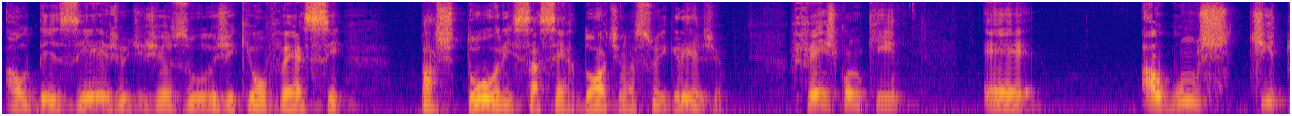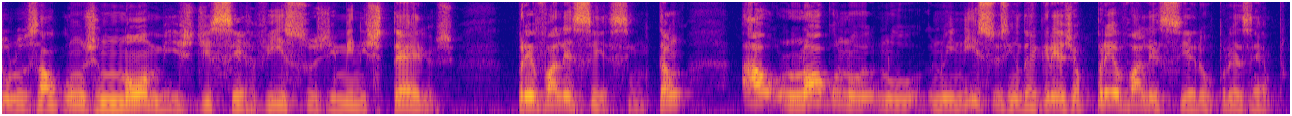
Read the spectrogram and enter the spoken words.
ao desejo de Jesus de que houvesse pastores, sacerdote na sua igreja, fez com que é, alguns títulos, alguns nomes de serviços, de ministérios, prevalecessem. Então, ao, logo no, no, no iníciozinho da igreja, prevaleceram, por exemplo,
